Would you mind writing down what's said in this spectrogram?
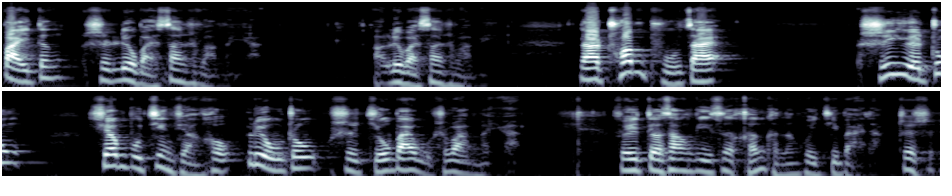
拜登是六百三十万美元，啊，六百三十万美元。那川普在十一月中。”宣布竞选后六周是九百五十万美元，所以德桑蒂斯很可能会击败他。这是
